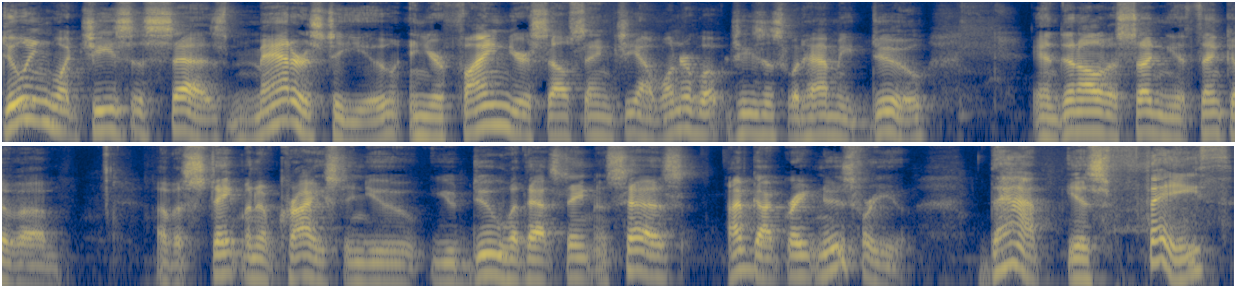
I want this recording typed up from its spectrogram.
doing what Jesus says matters to you and you find yourself saying, gee, I wonder what Jesus would have me do, and then all of a sudden you think of a of a statement of Christ and you you do what that statement says, I've got great news for you. That is faith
